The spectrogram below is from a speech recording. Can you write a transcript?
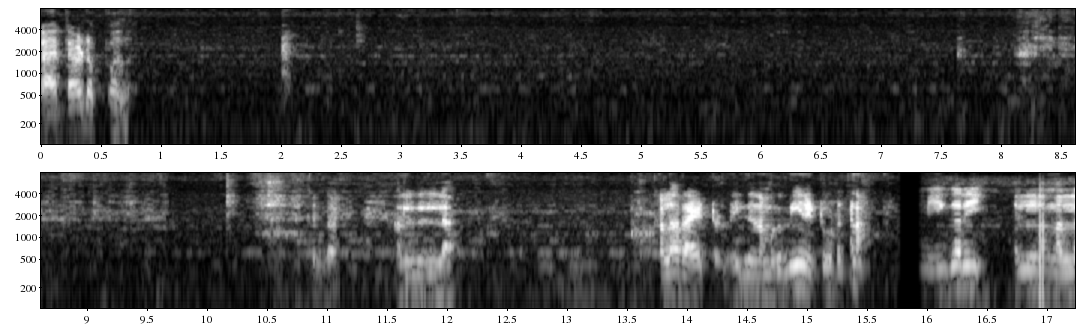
ടാറ്റായുടെ ഉപ്പ അത്. നല്ല കളറായിട്ടുണ്ട്. ഇനി നമുക്ക് മീൻ ഇട്ട് കൊടുക്കണം മീൻകറി എല്ലാം നല്ല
